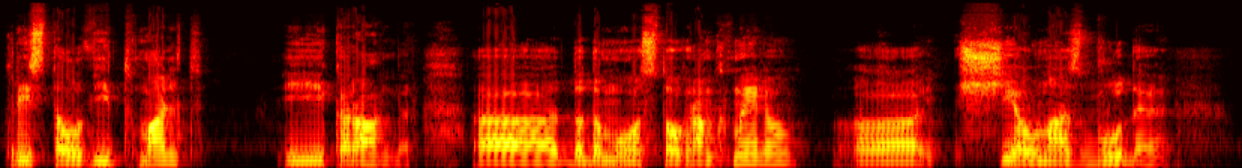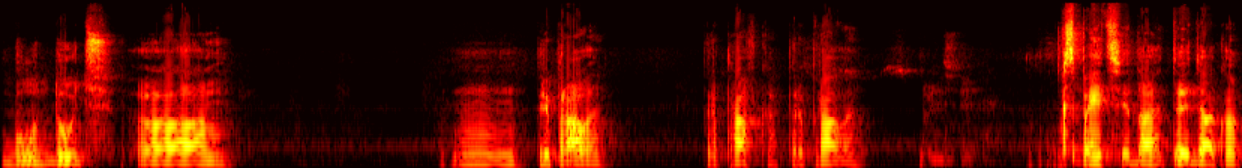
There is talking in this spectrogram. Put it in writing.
крістал від мальт і карамбер. Додамо 100 грам хмелю. Ще у нас буде, будуть е, приправи. Приправка, приправи. Спеції, так, да, дякую.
